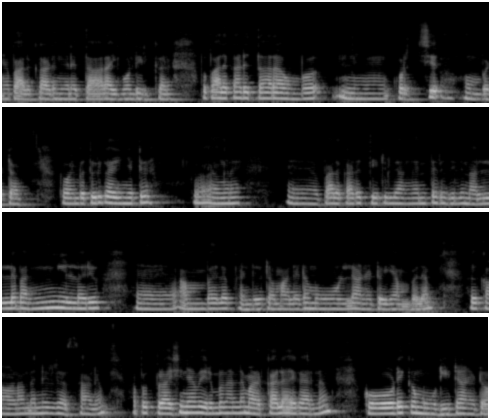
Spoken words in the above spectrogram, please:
ഞാൻ പാലക്കാട് ഇങ്ങനെ എത്താറായിക്കൊണ്ടിരിക്കുകയാണ്. അപ്പോൾ പാലക്കാട് എത്താറാവുമ്പോൾ കുറച്ച് മുമ്പ് കേട്ടോ. കോയമ്പത്തൂർ കഴിഞ്ഞിട്ട് അങ്ങനെ പാലക്കാട് എത്തിയിട്ടില്ല. അങ്ങനത്തെ ഒരു ഇതിൽ നല്ല ഭംഗിയുള്ളൊരു അമ്പലമൊക്കെ ഉണ്ട് കേട്ടോ. മലയുടെ മുകളിലാണ് കേട്ടോ ഈ അമ്പലം. അത് കാണാൻ തന്നെ ഒരു രസമാണ്. അപ്പോൾ ഇപ്രാവശ്യം ഞാൻ വരുമ്പോൾ നല്ല മഴക്കാലമായ കാരണം കോടയൊക്കെ മൂടിയിട്ടാണ് കേട്ടോ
